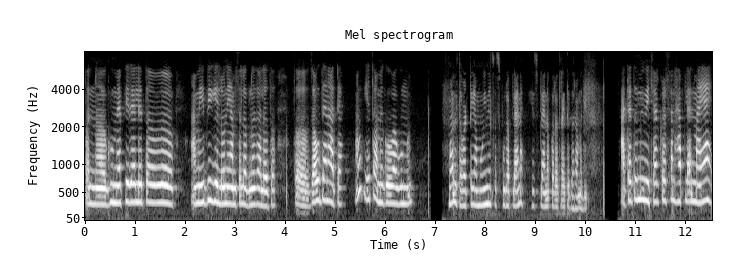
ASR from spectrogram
पण घुम्या फिरायला तर आम्ही बी गेलो नाही. आमचं लग्न झालं होतं. तर जाऊ द्या ना आता. हां? येतो आम्ही गोवा घुमून. मला तर वाटतं या मोहिनीचाच पुरा प्लॅन आहे. हेच प्लॅन करत राहते घरामध्ये. आता तुम्ही विचार करसान हा प्लॅन माया आहे?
